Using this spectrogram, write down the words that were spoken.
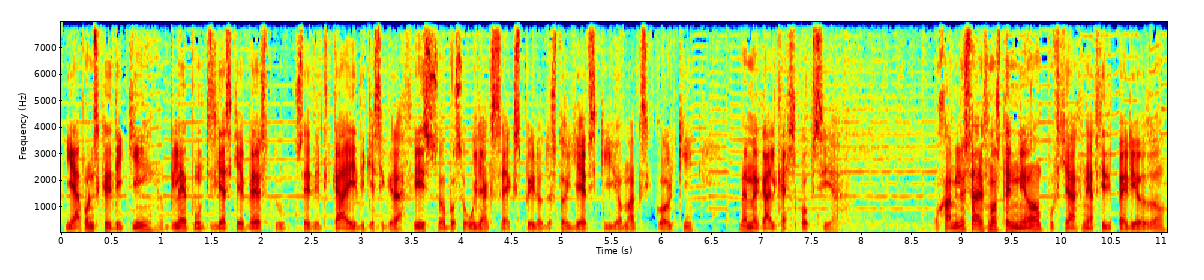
οι Ιάπωνες κριτικοί βλέπουν τις διασκευές του σε δυτικά είδη και συγγραφείς όπως ο William Shakespeare, ο Ντοστογεύσκη ή ο Μάξι Κόρκι με μεγάλη καχυποψία. Ο χαμηλός αριθμός ταινιών που φτιάχνει αυτή την περίοδο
